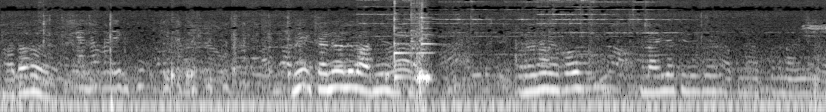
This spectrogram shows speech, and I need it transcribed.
खाते तो नहीं, कहने वाली बात नहीं है। उन्होंने मेरे को खिलाई है चीज़ें, अपने हाथ से बनाई हैं।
